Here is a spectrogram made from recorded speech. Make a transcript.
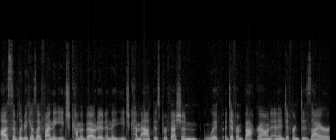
uh, simply because I find they each come about it and they each come at this profession with a different background and a different desire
